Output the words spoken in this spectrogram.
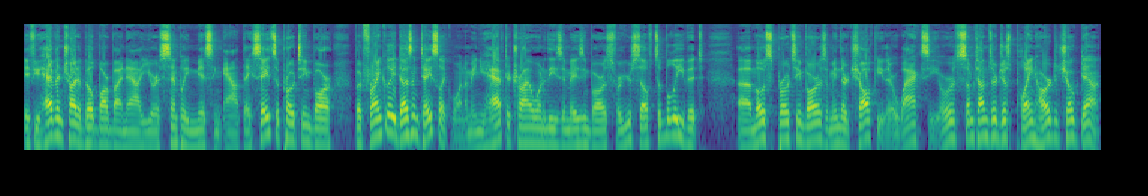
If you haven't tried a Built Bar by now, you are simply missing out. They say it's a protein bar, but frankly, it doesn't taste like one. I mean, you have to try one of these amazing bars for yourself to believe it. Uh, most protein bars, I mean, they're chalky, they're waxy, or sometimes they're just plain hard to choke down.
